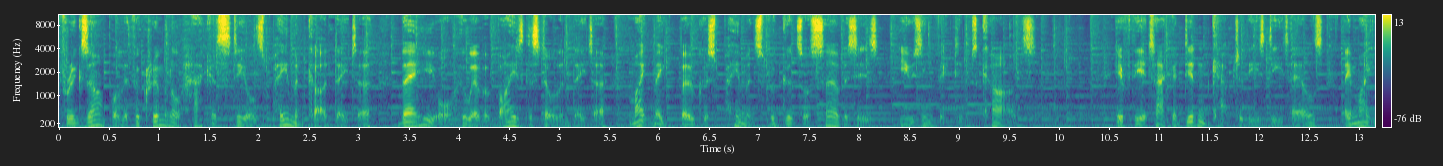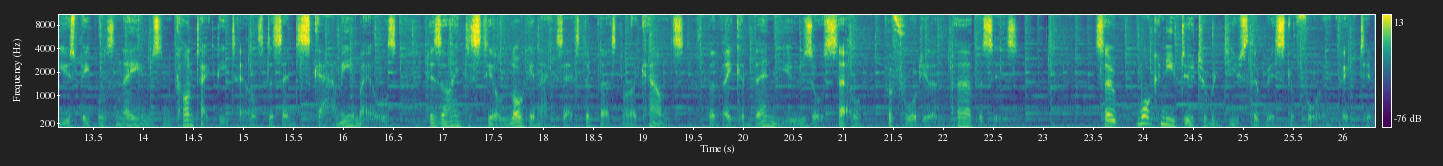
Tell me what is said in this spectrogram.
For example, if a criminal hacker steals payment card data, they, or whoever buys the stolen data, might make bogus payments for goods or services using victims' cards. If the attacker didn't capture these details, they might use people's names and contact details to send scam emails designed to steal login access to personal accounts that they could then use or sell for fraudulent purposes. So what can you do to reduce the risk of falling victim?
